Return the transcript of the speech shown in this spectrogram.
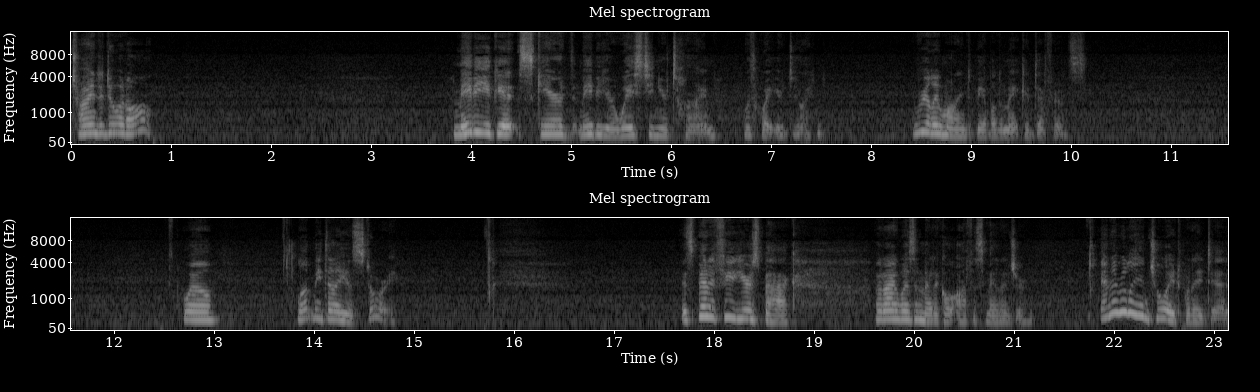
trying to do it all. Maybe you get scared that maybe you're wasting your time with what you're doing, really wanting to be able to make a difference. Well, let me tell you a story. It's been a few years back, but I was a medical office manager, and I really enjoyed what I did.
